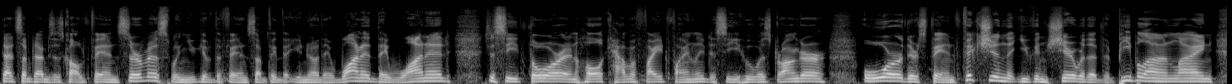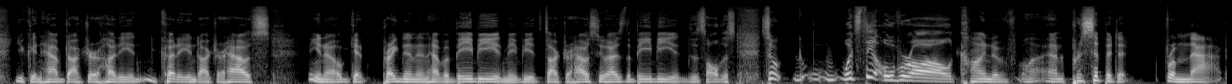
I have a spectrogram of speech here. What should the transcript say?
That sometimes is called fan service when you give the fans something that you know they wanted. They wanted to see Thor and Hulk have a fight to see who was stronger. Or there's fan fiction that you can share with other people online. You can have Dr. Huddy and Cuddy and Dr. House you know, get pregnant and have a baby, and maybe it's Dr. House who has the baby, and just all this. So, what's the overall kind of uh, and precipitate from that?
